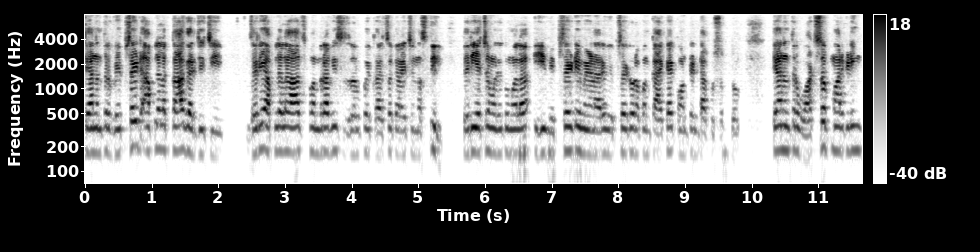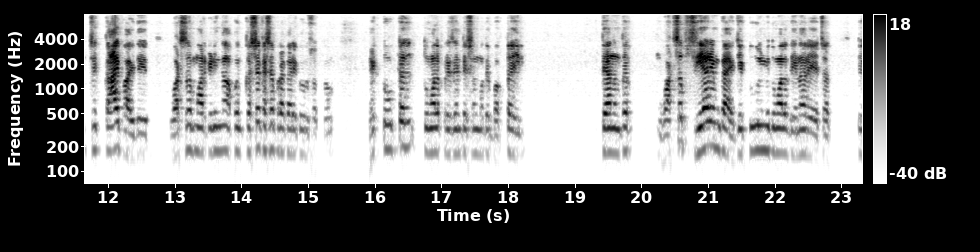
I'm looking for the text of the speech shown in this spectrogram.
त्यानंतर वेबसाईट आपल्याला का गरजेची? जरी आपल्याला आज पंधरा वीस हजार रुपये खर्च करायचे नसतील तरी याच्यामध्ये तुम्हाला ही वेबसाईटही मिळणार आहे. वेबसाईटवर आपण काय काय कॉन्टेंट टाकू शकतो. त्यानंतर व्हॉट्सअप मार्केटिंगचे काय फायदे आहेत? व्हॉट्सअप मार्केटिंग आपण कशा कशा प्रकारे करू शकतो? हे टोटल तुम्हाला प्रेझेंटेशनमध्ये बघता येईल. त्यानंतर व्हॉट्सअप सीआरएम काय जे टूल मी तुम्हाला देणार आहे याच्यात. ते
